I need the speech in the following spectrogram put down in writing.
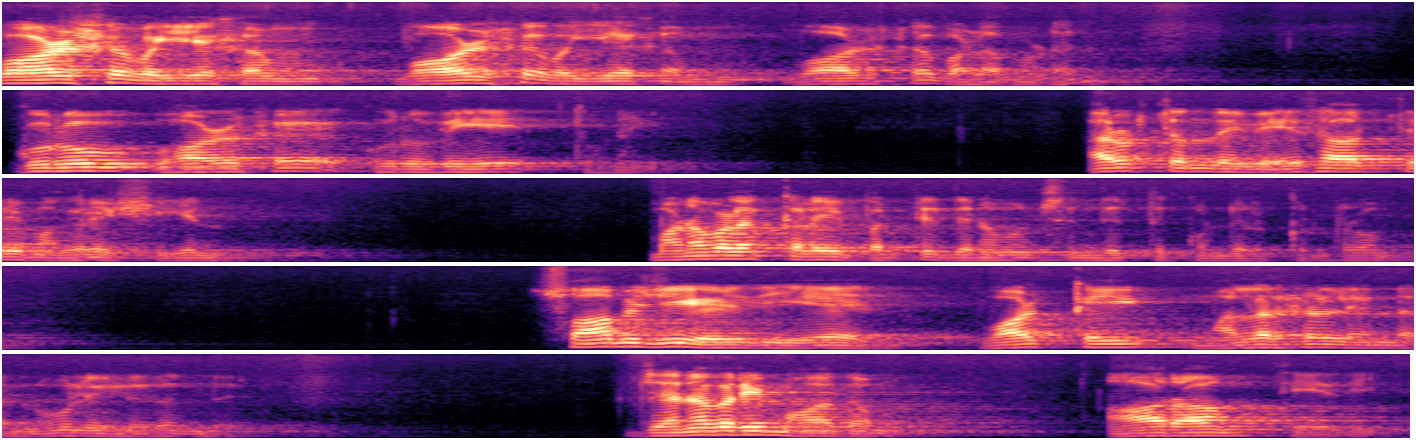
வாழ்க வையகம் வாழ்க வையகம் வாழ்க வளமுடன். குரு வாழ்க குருவே துணை. அருட்தந்தை வேதாத்திரி மகரிஷியின் மனவளக்கலை பற்றி தினமும் சிந்தித்துக் கொண்டிருக்கின்றோம். சுவாமிஜி எழுதிய வாழ்க்கை மலர்கள் என்ற நூலிலிருந்து ஜனவரி மாதம் ஆறாம் தேதி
